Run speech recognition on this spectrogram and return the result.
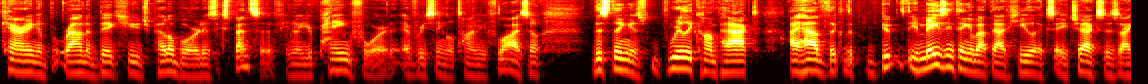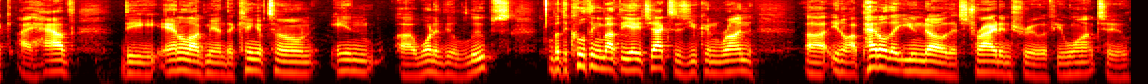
Carrying around a big, huge pedal board is expensive. You know, you're paying for it every single time you fly. So this thing is really compact. I have the, the, the amazing thing about that Helix HX is I, I have the analog man, the King of Tone, in uh, one of the loops. But the cool thing about the HX is you can run, uh, you know, a pedal that you know that's tried and true if you want to,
